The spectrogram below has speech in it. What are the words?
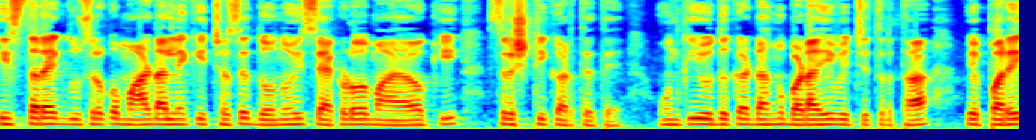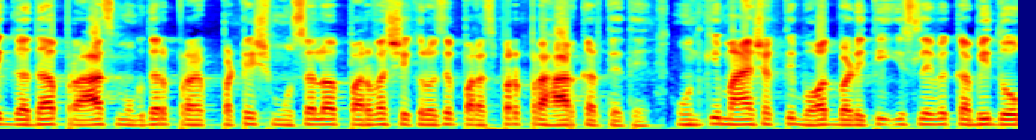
इस तरह एक दूसरे को मार डालने की इच्छा से दोनों ही सैकड़ों मायाओं की सृष्टि करते थे। उनकी युद्ध का ढंग बड़ा ही विचित्र था। वे परिक गधा प्रास, मुगदर पटिश, मुसल और पर्वत शिखरों से परस्पर प्रहार करते थे। उनकी माया शक्ति बहुत बड़ी थी, इसलिए वे कभी दो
